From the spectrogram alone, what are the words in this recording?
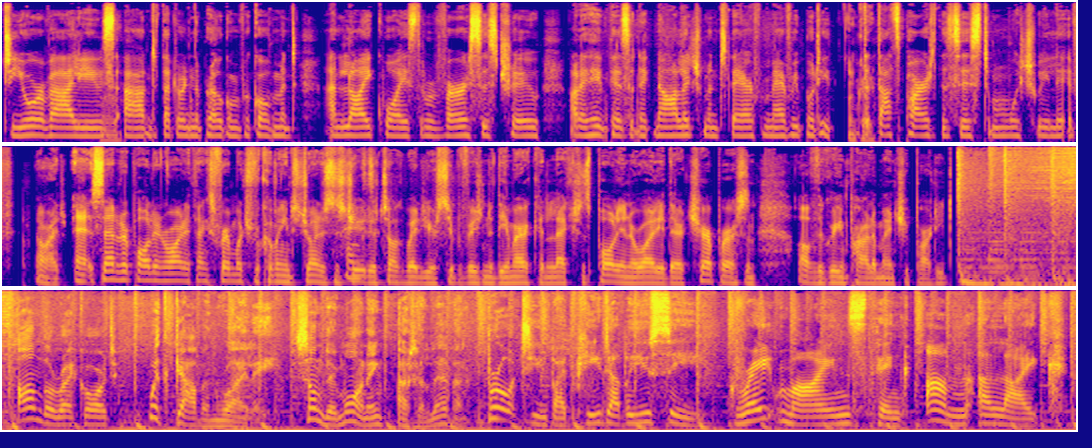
to your values and that are in the programme for government. And likewise, the reverse is true. And I think there's an acknowledgement there from everybody Okay. that that's part of the system in which we live. All right. Uh, Senator Pauline O'Reilly, thanks very much for coming in to join us in studio to talk about your supervision of the American elections. Pauline O'Reilly, their chairperson of the Green Parliamentary Party. On the record with Gavan Reilly. Sunday morning at 11. Brought to you by PwC. Great minds think unalike.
